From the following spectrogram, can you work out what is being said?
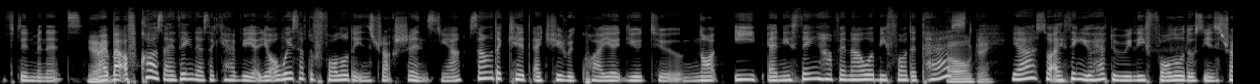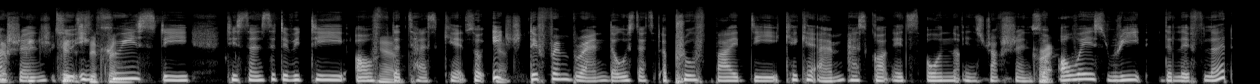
15 minutes, Yeah. right? But of course, I think there's a caveat. You always have to follow the instructions, yeah? Some of the kit actually required you to not eat anything half an hour before the test. Oh, okay. Yeah, so I think you have to really follow those instructions each to different. increase the the sensitivity of Yeah. the test kit. So Yeah. each different brand, those that's approved by the KKM, has got its own instructions. Correct. So always read the leaflet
